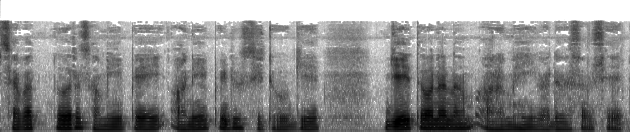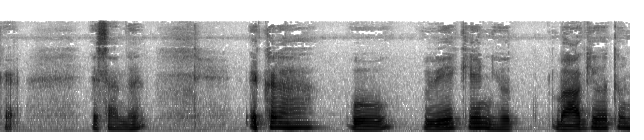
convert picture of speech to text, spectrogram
සවැත් නුවර සමීපයේ අනේපිඩු සිටුගේ ජේතවන නම් අරමෙහි වැඩවසසේක. එසඳ එකලා වූ විවේකයෙන් යුත් භාග්‍යවතුන්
